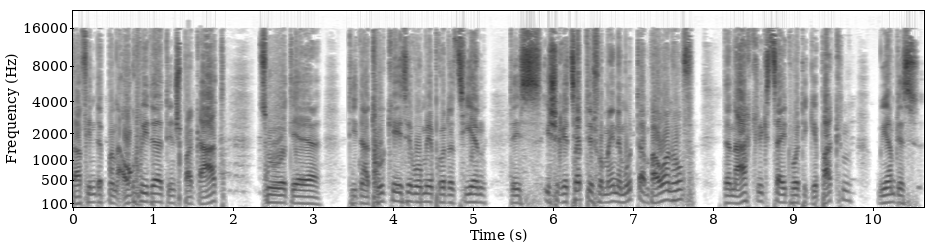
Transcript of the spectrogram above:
Da findet man auch wieder den Spagat zu der die Naturkäse, wo wir produzieren. Das ist Rezept von meiner Mutter am Bauernhof. In der Nachkriegszeit wurde gebacken. Wir haben das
